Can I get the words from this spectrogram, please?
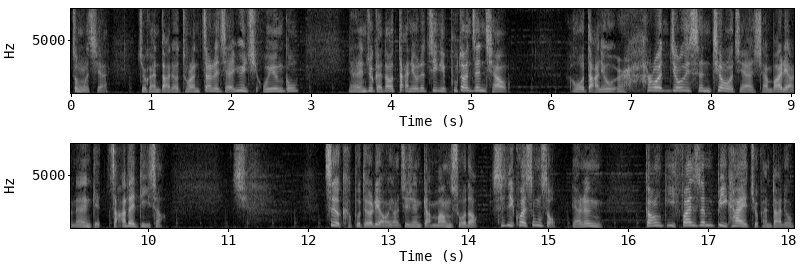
重了起来。就看大牛突然站了起来，运起混元功，两人就感到大牛的劲力不断增强。然后大牛啊乱叫一声，跳了起来，想把两人给砸在地上。这可不得了！姚建轩赶忙说道：“师弟，快松手！”两人刚一翻身避开，就看大牛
